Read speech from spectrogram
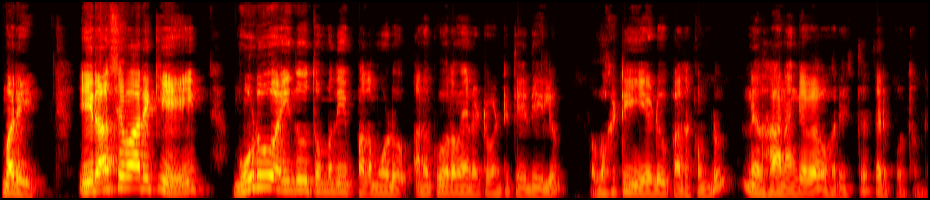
మరి ఈ రాశి వారికి మూడు ఐదు తొమ్మిది పదమూడు అనుకూలమైనటువంటి తేదీలు ఒకటి ఏడు పదకొండు నిదానంగా వ్యవహరిస్తే సరిపోతుంది.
